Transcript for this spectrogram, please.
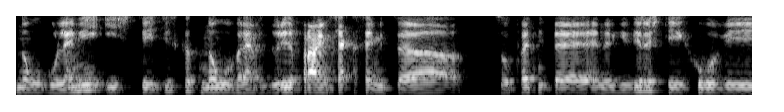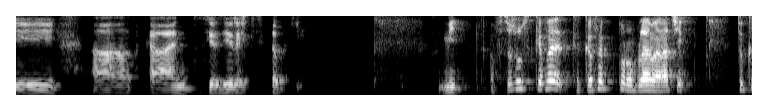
много големи и ще изискат много време. Дори да правим всяка седмица съответните енергизиращи, хубави, а, така, ентусиазиращи стъпки. Ми, всъщност какъв е, какъв е проблема? Значи, тук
